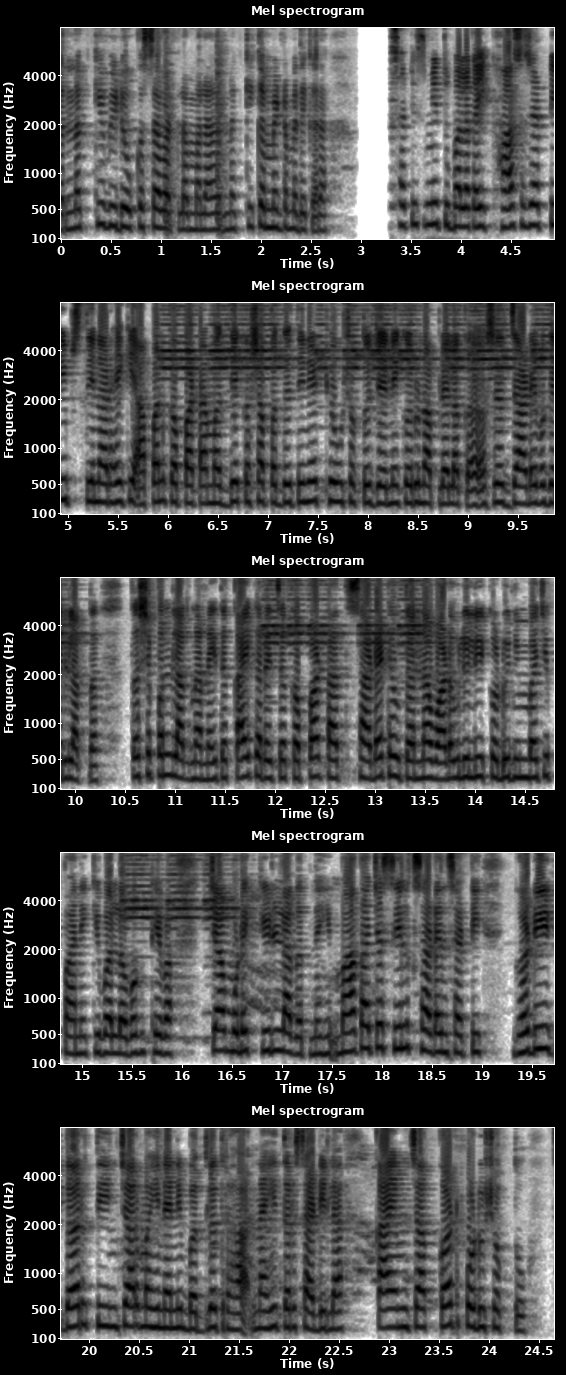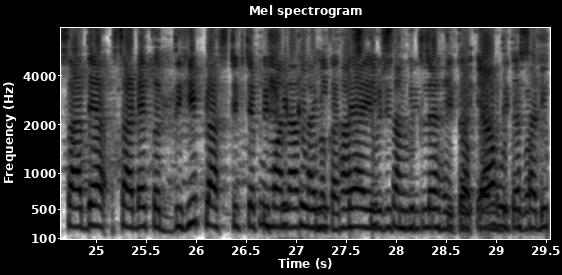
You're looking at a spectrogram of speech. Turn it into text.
तर नक्की व्हिडिओ कसा वाटला मला नक्की कमेंटमध्ये करा. त्यासाठीच मी तुम्हाला काही खास अशा टिप्स देणार आहे की आपण कपाटामध्ये कशा पद्धतीने ठेवू शकतो जेणेकरून आपल्याला क असे जाडे वगैरे लागतात. तसे पण लागणार नाही. तर काय करायचं? कपाटात साड्या ठेवताना वाढवलेली कडुलिंबाची पाने किंवा लवंग ठेवा ज्यामुळे कीड लागत नाही. महागाच्या सिल्क साड्यांसाठी घडी दर तीन चार महिन्यांनी बदलत राहा नाहीतर साडीला कायमचा कट पडू शकतो. साध्या साड्या कधीही प्लास्टिकच्या पिशवीत ठेवू नका. त्याऐवजी सांगितलं आहे तर या साडी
